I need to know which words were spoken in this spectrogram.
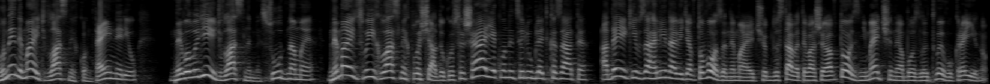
Вони не мають власних контейнерів, не володіють власними суднами, не мають своїх власних площадок у США, як вони це люблять казати. А деякі взагалі навіть автовози не мають, щоб доставити ваше авто з Німеччини або з Литви в Україну.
